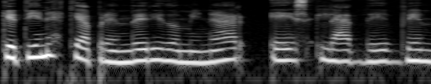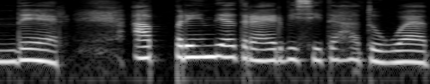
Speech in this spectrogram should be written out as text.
que tienes que aprender y dominar es la de vender. Aprende a traer visitas a tu web,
